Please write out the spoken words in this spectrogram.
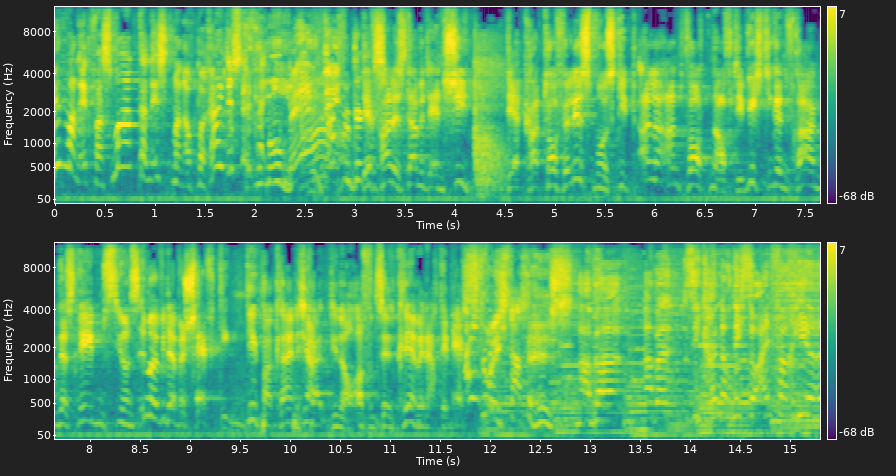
Wenn man etwas mag, dann ist man auch bereit, es zu Moment! verehren. Der Fall ist damit entschieden. Der Kartoffelismus gibt alle Antworten auf die wichtigen Fragen des Lebens, die uns immer wieder beschäftigen. Die paar Kleinigkeiten, die noch offen sind, klären wir nach dem Essen. So ist das. Aber, aber Sie können doch nicht so einfach hier...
